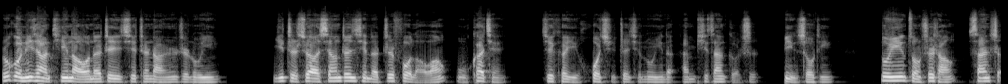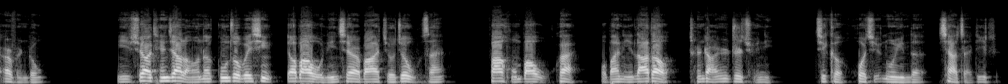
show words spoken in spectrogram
如果你想听老王的这一期成长日志录音，你只需要象征性的支付老王五块钱，即可以获取这期录音的 MP3 格式，并收听。录音总时长三十二分钟。你需要添加老王的工作微信幺八五零七二八九九五三，发红包五块，我把你拉到成长日志群里，即可获取录音的下载地址。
